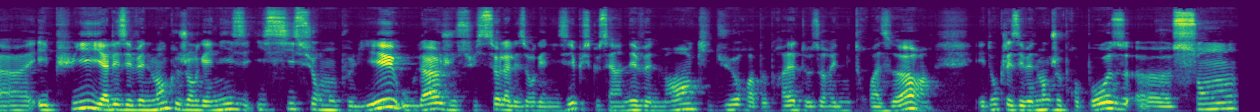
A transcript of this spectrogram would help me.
Heu et puis il y a les événements que j'organise ici sur Montpellier où là, je suis seule à les organiser puisque c'est un événement qui dure à peu près 2 heures et demie, 3 heures et donc les événements que je propose, heu, sont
